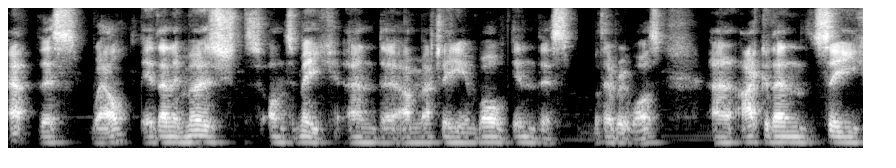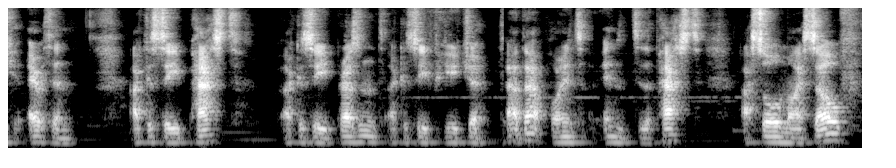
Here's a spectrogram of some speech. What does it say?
at this well, it then emerged onto me, and uh, I'm actually involved in this, whatever it was. And I could then see everything. I could see past, I could see present, I could see future. At that point, into the past, I saw myself,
